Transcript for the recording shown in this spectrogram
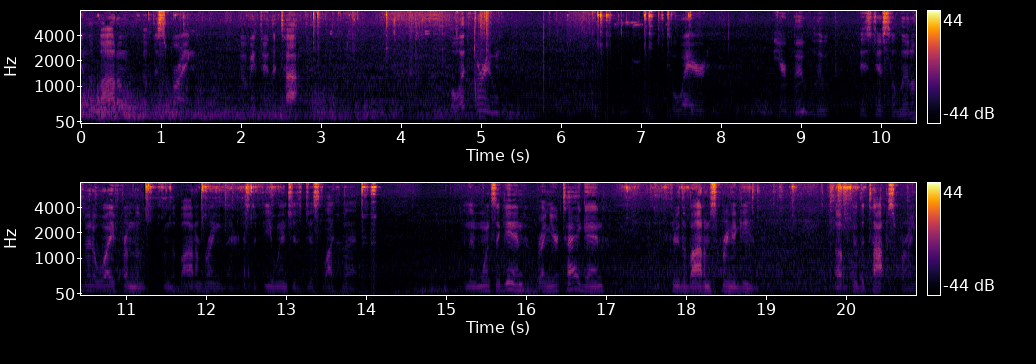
in the bottom of the spring, moving through the top. Pull it through to where your boot loop is just a little bit away from the from the bottom ring there, just a few inches, just like that. And then once again, bring your tag end through the bottom spring again, up through the top spring,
